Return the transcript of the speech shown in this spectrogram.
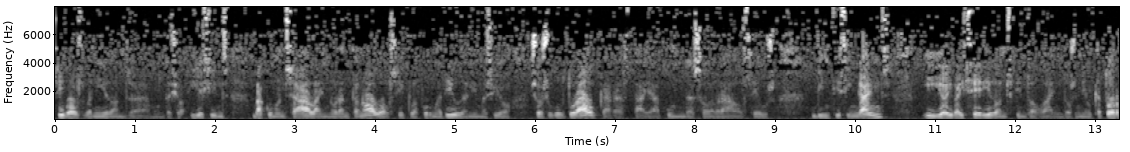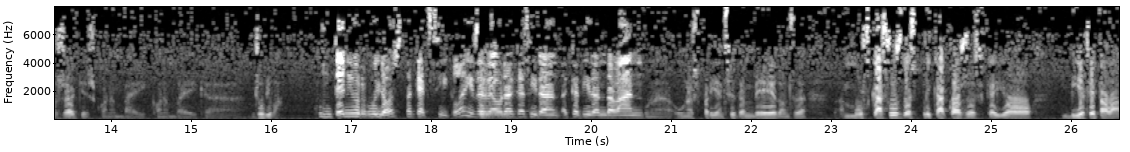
si vols venir doncs, a muntar això. I així ens va començar l'any 99 el cicle formatiu d'animació sociocultural, que ara està ja a punt de celebrar els seus 25 anys, i jo hi vaig ser-hi doncs, fins a l'any 2014, que és quan em vaig, quan em vaig eh, jubilar. content i orgullós d'aquest cicle i de Sí, veure que sí. tira, que tira endavant una, una experiència també doncs, de, en molts casos d'explicar coses que jo havia fet a la,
